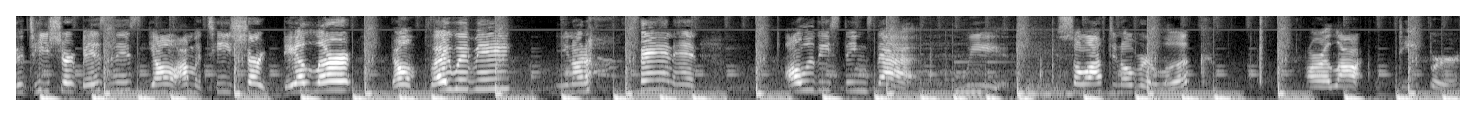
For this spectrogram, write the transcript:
The t-shirt business, y'all, I'm a t-shirt dealer. Don't play with me. You know what I'm saying? And all of these things that we so often overlook are a lot deeper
